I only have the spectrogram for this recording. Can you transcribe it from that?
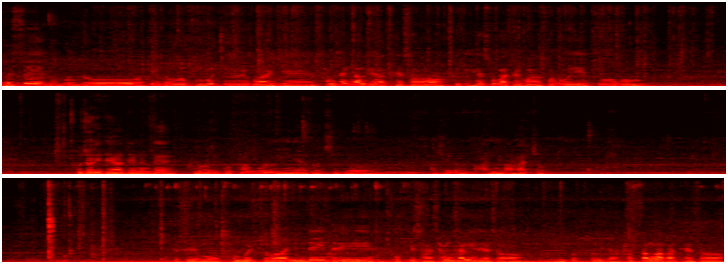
월세 부분도 어떻게 보면 건물주들과 이제 상생관계가 돼서 그게 해소가 되거나 서로 이제 조금 조절이 돼야 되는데 그러지 못한 걸로 인해서 지금 사실은 많이 나갔죠. 그래서 뭐 건물주와 임대인들이 좋게 잘 상상이 돼서 이것도 이제 활성화가 돼서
